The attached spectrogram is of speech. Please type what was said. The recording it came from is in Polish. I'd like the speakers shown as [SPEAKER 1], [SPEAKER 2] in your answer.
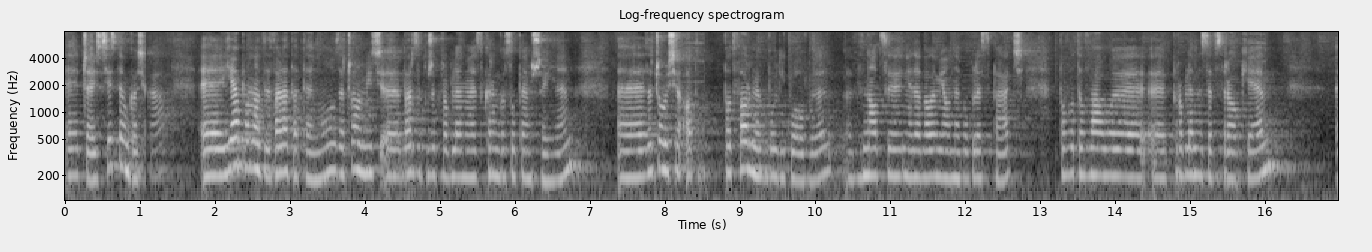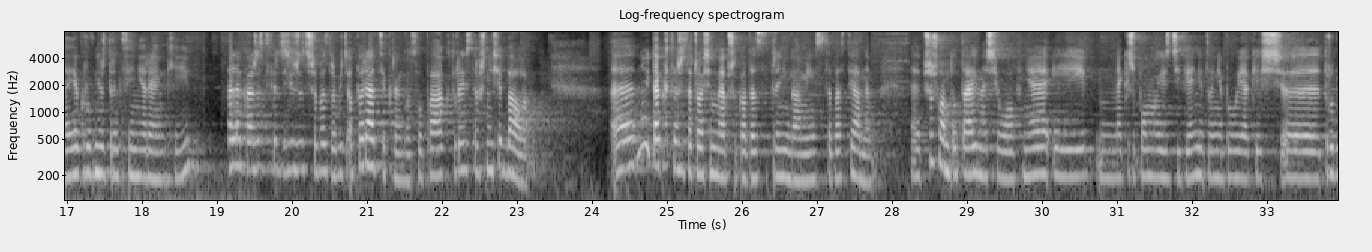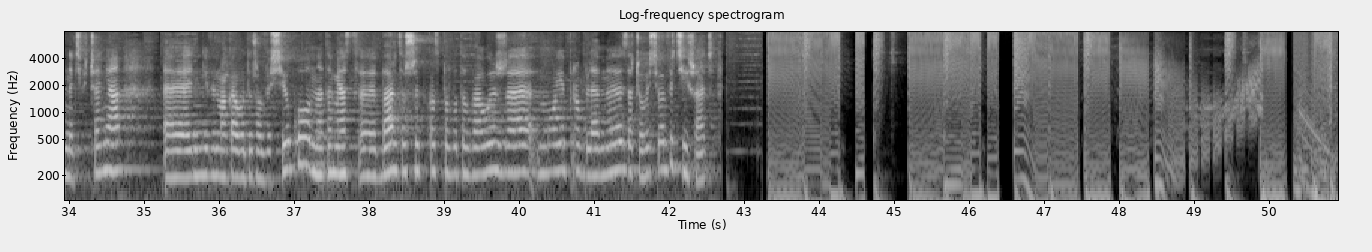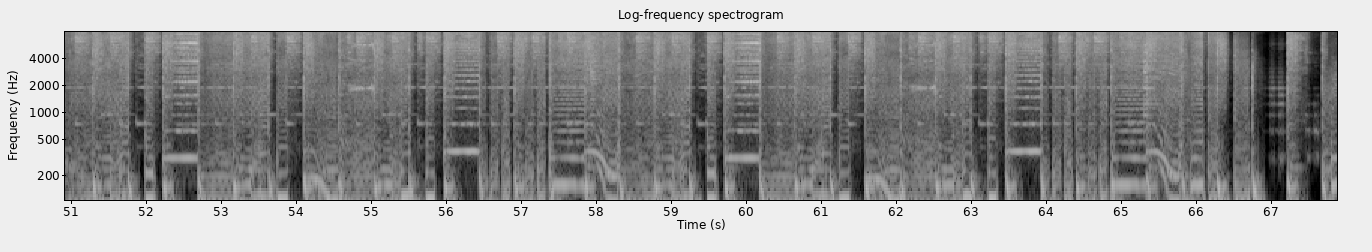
[SPEAKER 1] E, Cześć, jestem Gośka. E, Ja ponad dwa lata temu zaczęłam mieć e, bardzo duże problemy z kręgosłupem szyjnym. Zaczęło się od potwornych bóli głowy. W nocy nie dawały mi one w ogóle spać. Powodowały problemy ze wzrokiem, jak również drętwienie ręki. Lekarze stwierdzili, że trzeba zrobić operację kręgosłupa, której strasznie się bałam. No i tak też zaczęła się moja przygoda z treningami z Sebastianem. E, Przyszłam tutaj na siłownię i mm, jakież było moje zdziwienie, to nie były jakieś e, trudne ćwiczenia, e, nie wymagały dużo wysiłku, natomiast bardzo szybko spowodowały, że moje problemy zaczęły się wyciszać. Po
